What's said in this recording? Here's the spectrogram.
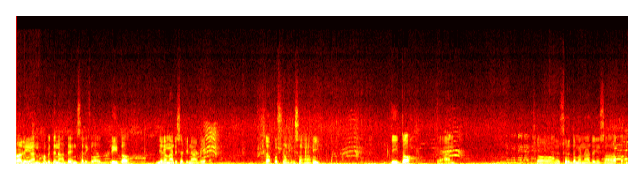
Bali yan, kabitin natin sa likod dito. Diyan lang natin sa tinali. Tapos yung isa ay dito. Yan. So, susunod naman natin yung sa harapan.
